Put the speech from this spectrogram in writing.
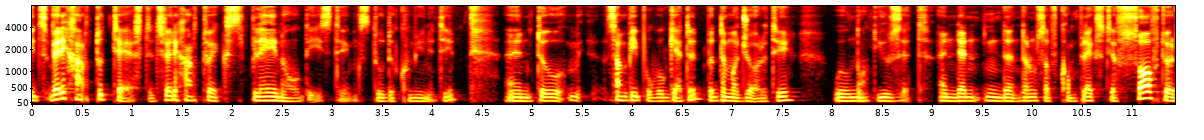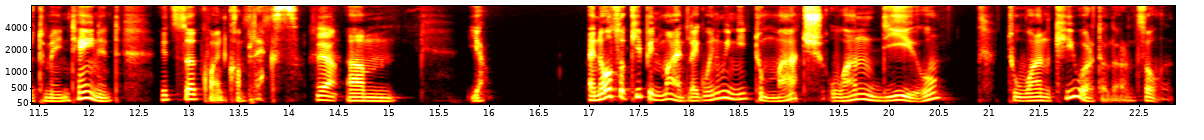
it's very hard to test. It's very hard to explain all these things to the community, and to some people will get it, but the majority will not use it. And then in the terms of complexity of software to maintain it, it's uh, quite complex. Yeah. Um, yeah. And also keep in mind, like when we need to match one deal to one keyword alert. So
